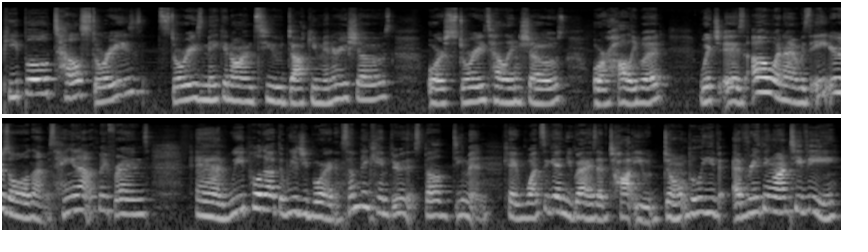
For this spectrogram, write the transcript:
People tell stories, stories make it onto documentary shows or storytelling shows or Hollywood, which is, oh, when I was eight years old, I was hanging out with my friends and we pulled out the Ouija board and something came through that spelled demon. Okay, once again, you guys, I've taught you, don't believe everything on TV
